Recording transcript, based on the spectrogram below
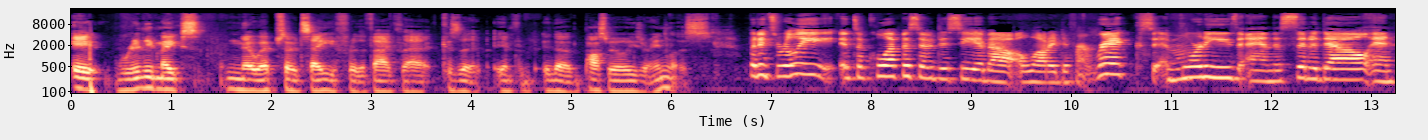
it really makes no episode safe for the fact that because the inf- the possibilities are endless. But it's really it's a cool episode to see about a lot of different Ricks and Mortys and the Citadel and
